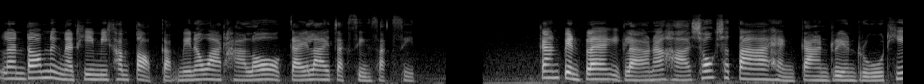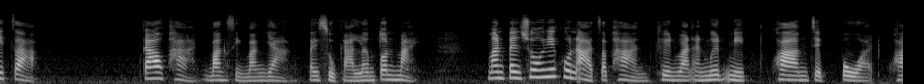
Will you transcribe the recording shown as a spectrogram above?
แรนดอมหนึ่งนาทีมีคำตอบกับเมนาวาทาโร่ไกด์ไลน์จากสิ่งศักดิ์สิทธิ์ การเปลี่ยนแปลงอีกแล้วนะคะ โชคชะตาแห่งการเรียนรู้ที่จะก้าวผ่านบางสิ่งบางอย่าง ไปสู่การเริ่มต้นใหม่ มันเป็นช่วงที่คุณอาจจะผ่านคืนวันอันมืดมิด ความเจ็บปวด คว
